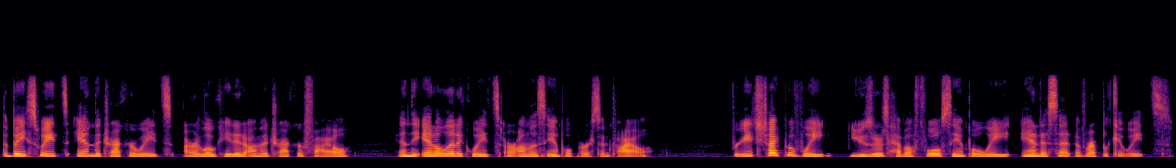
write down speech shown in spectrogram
The base weights and the tracker weights are located on the tracker file, and the analytic weights are on the sample person file. For each type of weight, users have a full sample weight and a set of replicate weights.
